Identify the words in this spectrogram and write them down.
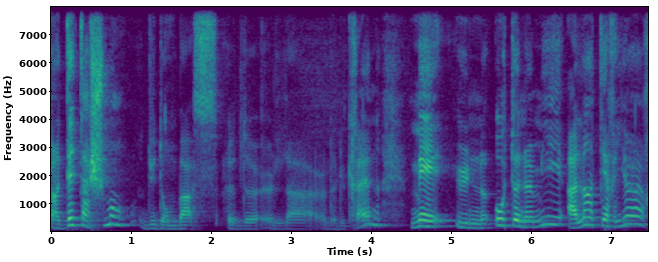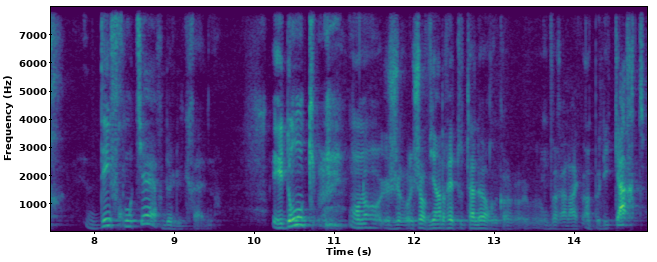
un détachement du Donbass de l'Ukraine, mais une autonomie à l'intérieur des frontières de l'Ukraine. Et donc, je, je, reviendrai tout à l'heure, on verra un peu les cartes,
